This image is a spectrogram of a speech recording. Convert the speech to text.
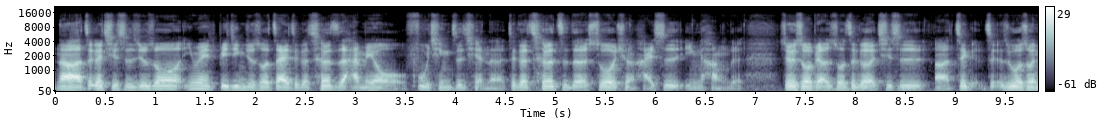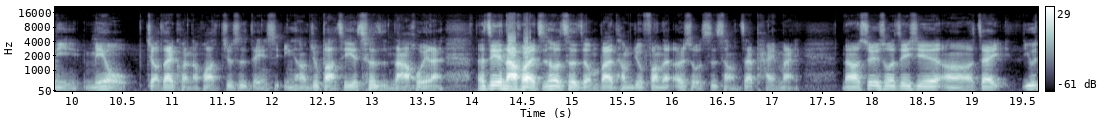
那这个其实就是说，因为毕竟就是说，在这个车子还没有付清之前呢，这个车子的所有权还是银行的，所以说表示说这个其实啊、这个这如果说你没有缴贷款的话，就是等于是银行就把这些车子拿回来。那这些拿回来之后，车子怎么办？他们就放在二手市场再拍卖。那所以说这些呃，在 U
